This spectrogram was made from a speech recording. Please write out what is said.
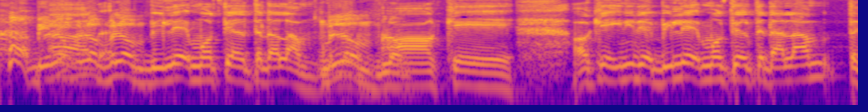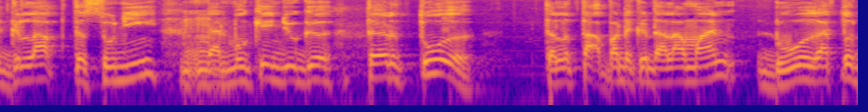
Belum, Ah, belum, belum. Bilik motel terdalam. Belum. Belum. Okey. Okey, ini dia bilik motel terdalam, tergelap, tersunyi mm-hmm. dan mungkin juga tertua terletak pada kedalaman 220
